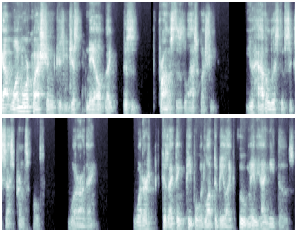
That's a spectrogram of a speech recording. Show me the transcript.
Got one more question because you just nailed like this is promise this is the last question. You have a list of success principles. What are they? What are because I think people would love to be like, oh, maybe I need those.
